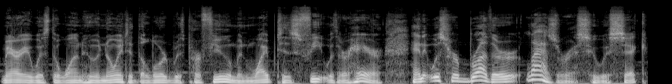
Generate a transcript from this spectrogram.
Mary was the one who anointed the Lord with perfume and wiped his feet with her hair, and it was her brother Lazarus who was sick.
